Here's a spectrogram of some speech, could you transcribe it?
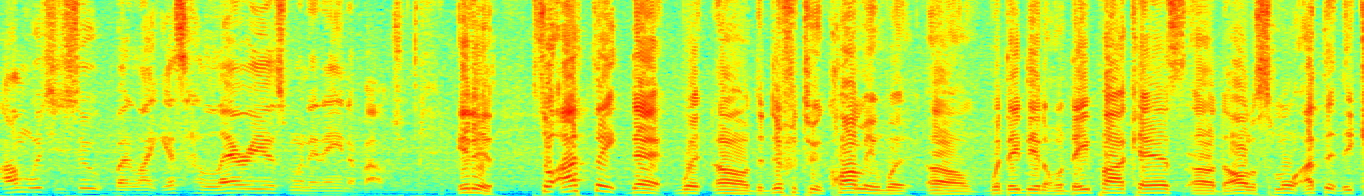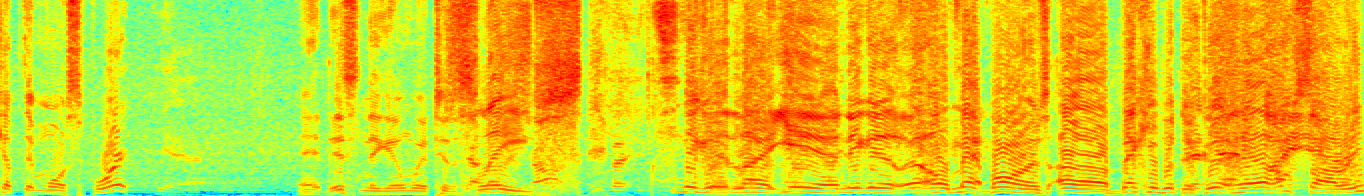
I'm with you, Sue, but like it's hilarious when it ain't about you. It is. So I think that with uh, the difference between Kwame and what um, what they did on their podcast, uh, the All the Smoke, I think they kept it more sport. Yeah. And this nigga went to the Shut- slaves. But nigga, like, yeah, nigga. Oh, Matt Barnes, uh, Becky with the good hair. I'm sorry.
